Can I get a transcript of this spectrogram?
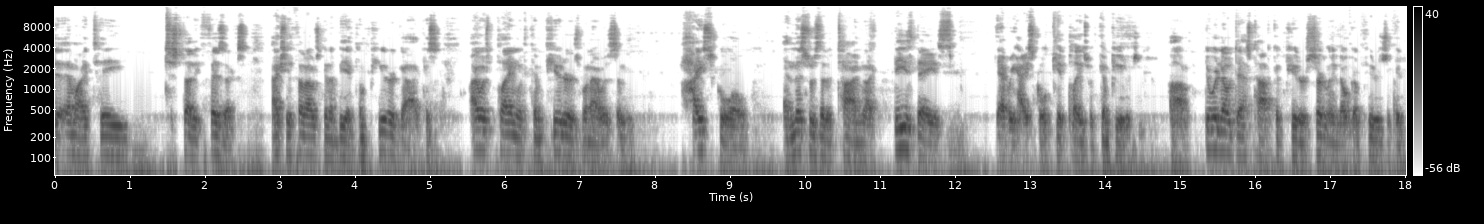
to MIT to study physics. I actually thought I was going to be a computer guy because I was playing with computers when I was in high school, and this was at a time like these days every high school kid plays with computers. Um, there were no desktop computers, certainly no computers you could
